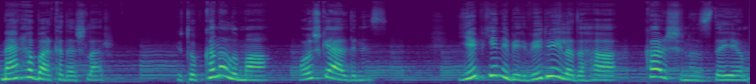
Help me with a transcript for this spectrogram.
Merhaba arkadaşlar. YouTube kanalıma hoş geldiniz. Yepyeni bir videoyla daha karşınızdayım.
